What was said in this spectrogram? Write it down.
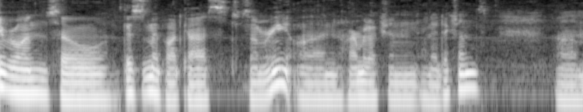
everyone, so this is my podcast summary on harm reduction and addictions. Um,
